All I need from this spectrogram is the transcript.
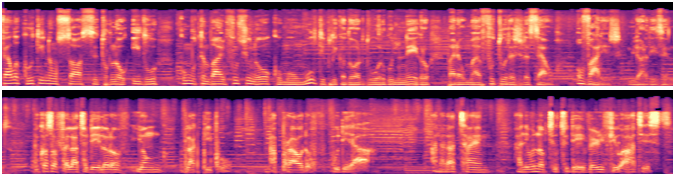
Fela Kuti não só se tornou ídolo, como também funcionou como um multiplicador do orgulho negro para uma futura geração, ou várias, melhor dizendo. because of Fela today, a lot of young black people are proud of who they are. And at that time, and even up till today, very few artists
